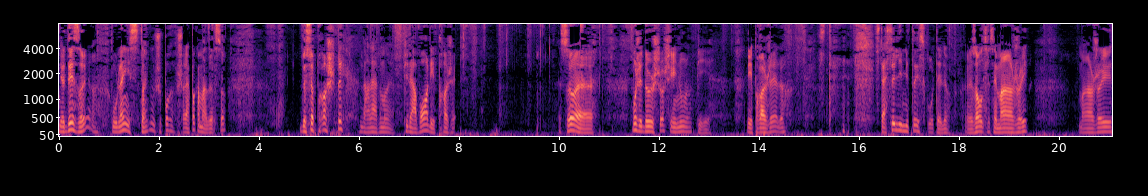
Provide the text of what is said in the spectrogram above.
désir ou l'instinct, je ne saurais pas comment dire ça, de se projeter dans l'avenir, puis d'avoir des projets. Ça, euh, moi j'ai deux chats chez nous, puis les projets, là, c'est assez limité ce côté-là. Les autres, c'est manger, manger,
